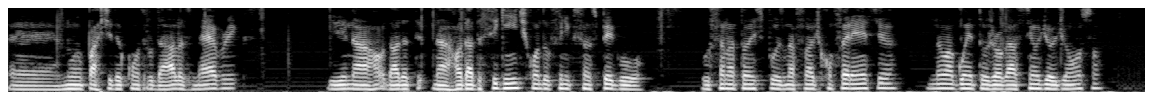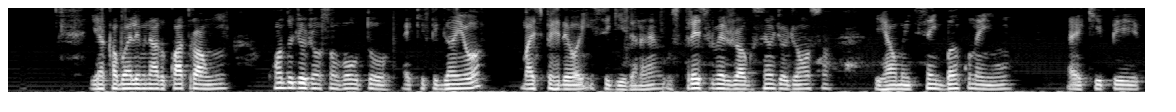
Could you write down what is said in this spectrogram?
é, numa partida contra o Dallas Mavericks. E na rodada, na rodada seguinte, quando o Phoenix Suns pegou o San Antonio Spurs na final de conferência, não aguentou jogar sem o Joe Johnson e acabou eliminado 4 a 1 Quando o Joe Johnson voltou, a equipe ganhou, mas perdeu em seguida. Né? Os três primeiros jogos sem o Joe Johnson e realmente sem banco nenhum, a equipe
